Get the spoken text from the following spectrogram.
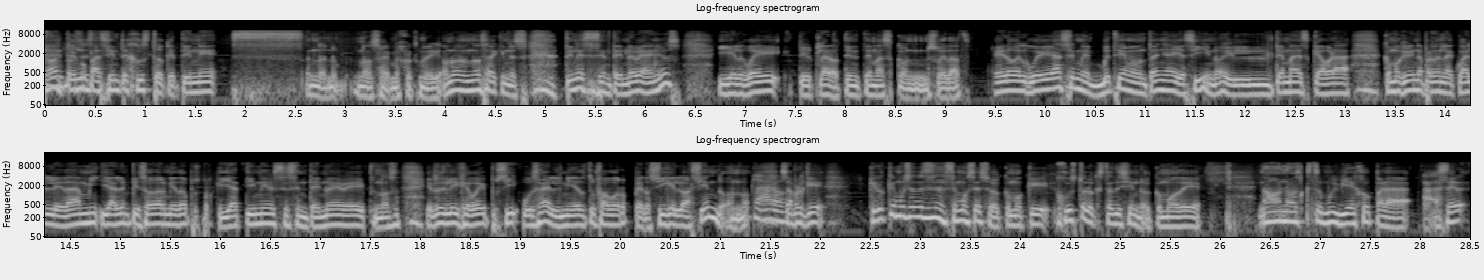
¿No? Tengo un paciente justo que tiene no, no, no, sabe, mejor que me diga. No, no sabe quién es. Tiene 69 años y el güey, claro, tiene temas con su edad, pero el güey hace me vete a montaña y así, ¿no? Y el tema es que ahora, como que hay una parte en la cual le da, ya le empezó a dar miedo, pues porque ya tiene 69 y pues no sé. Y entonces le dije, güey, pues sí, usa el miedo a tu favor, pero síguelo haciendo, ¿no? Claro. O sea, porque creo que muchas veces hacemos eso, como que justo lo que estás diciendo, como de, no, no, es que estoy muy viejo para hacer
